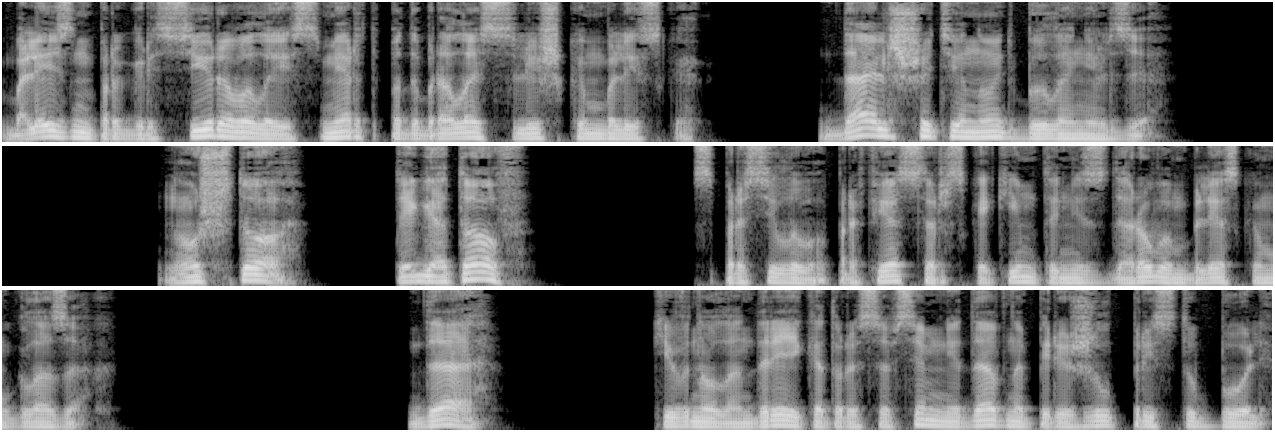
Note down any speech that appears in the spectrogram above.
Болезнь прогрессировала, и смерть подобралась слишком близко. Дальше тянуть было нельзя. «Ну что, ты готов?» — спросил его профессор с каким-то нездоровым блеском в глазах. «Да», — кивнул Андрей, который совсем недавно пережил приступ боли.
